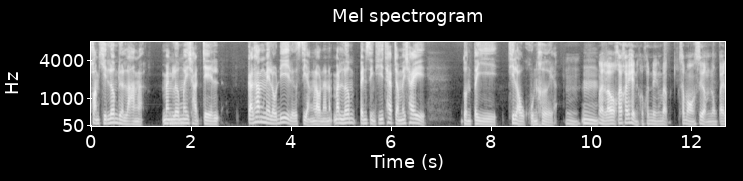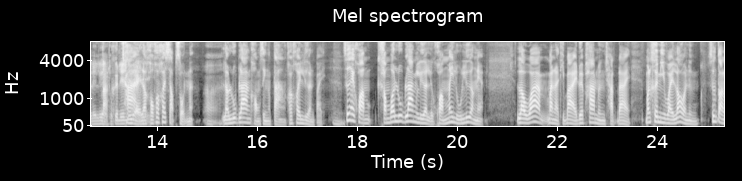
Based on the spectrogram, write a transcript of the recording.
ความคิดเริ่มเลือนลางละแม่งเริ่มไม่ชัดเจน กระทั่งเมโลดี้หรือเสียงเหล่านั้นอะมันเริ่มเป็นสิ่งที่แทบจะไม่ใช่ดนตรี ที่เราคุ้นเคยอะอืมอืมเหมือนเราค่อยๆเห็นคนคนหนึ่งแบบสมองเสื่อมลงไปเรื่หนัอยกๆทุกขึ้นเรื่อยๆใช่แล้วเขาค่อยๆสับสนอะอ่าแล้วรูปร่างของสิ่งต่างๆ ค่อยๆเลือนไปอืมซึ่งไอ้ความคำว่ารูปร่างเลือนหรือความไม่รู้เรื่องเนี่ย เราว่ามันอธิบายด้วยภาพหนึ่งชัดได้ มันเคยมี viral อันหนึ่งซึ่งตอน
